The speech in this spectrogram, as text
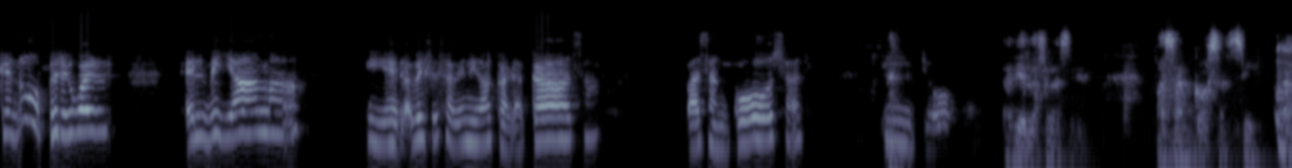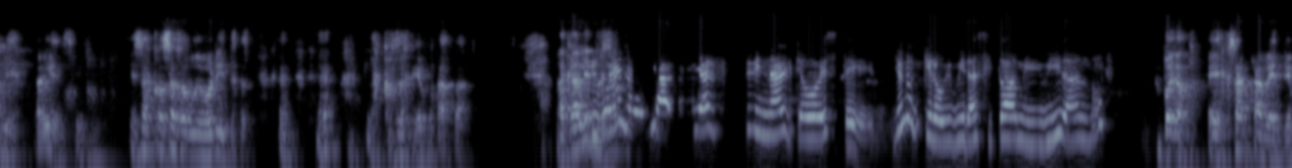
que no, pero igual él me llama y él a veces ha venido acá a la casa, pasan cosas y yo Está bien la frase. Pasan cosas, sí. Está bien, está bien, sí. Esas cosas son muy bonitas. Las cosas que pasan. Acá y bueno, y, al final yo, este, yo no quiero vivir así toda mi vida, ¿no? Bueno, exactamente.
